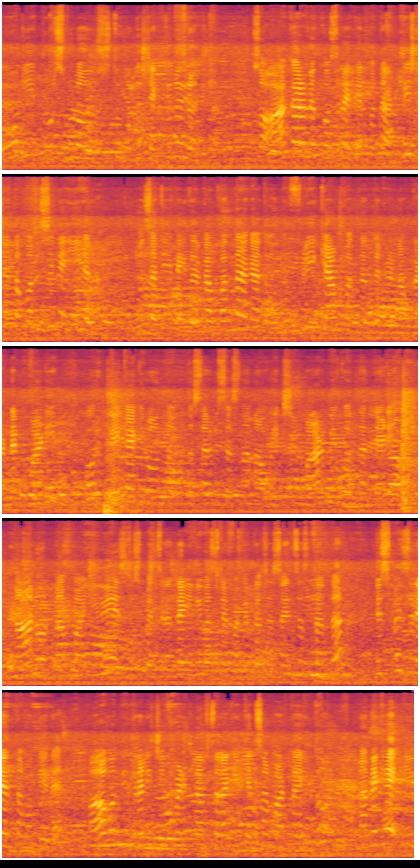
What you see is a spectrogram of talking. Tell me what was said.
ಹೋಗಿ ತೋರಿಸ್ಕೊಳ್ಳೋಷ್ಟು ಒಂದು ಶಕ್ತಿನೂ ಇರೋದಿಲ್ಲ. ಸೊ ಆ ಕಾರಣಕ್ಕೋಸ್ಕರ ಏನು ಗೊತ್ತಾ? ಅಟ್ಲೀಸ್ಟ್ ಅಂತ ಮನಸ್ಸಿನ ಈ ಒಂದು ಸತಿ ತೆಗೆದಾಗ ಬಂದಾಗ ಅದು ಒಂದು ಫ್ರೀ ಕ್ಯಾಂಪ್ ಅಂತಂದ್ರೆ ನಾವು ಕಂಡಕ್ಟ್ ಮಾಡಿ ಅವ್ರಿಗೆ ಬೇಕಾಗಿರುವಂಥ ಒಂದು ಸರ್ವಿಸಸ್ನ ನಾವು ಎಕ್ಸ್ಟೆಂಡ್ ಮಾಡಬೇಕು ಅಂತಂತೇಳಿ ನಾನು ನಮ್ಮ ಯು ಎಸ್ ಡಿಸ್ಪೆನ್ಸರಿ ಅಂದರೆ ಯೂನಿವರ್ಸಿಟಿ ಆಫ್ ಅಗ್ರಿಕಲ್ಚರ್ ಸೈನ್ಸಸ್ ಅಂತ ಡಿಸ್ಪೆನ್ಸರಿ ಅಂತ ಒಂದಿದೆ ಆ ಒಂದು ಇದರಲ್ಲಿ ಚೀಫ್ ಮೆಡಿಕಲ್ ಆಗಿ ಕೆಲಸ ಮಾಡ್ತಾ ಇತ್ತು ನನಗೆ ಈ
